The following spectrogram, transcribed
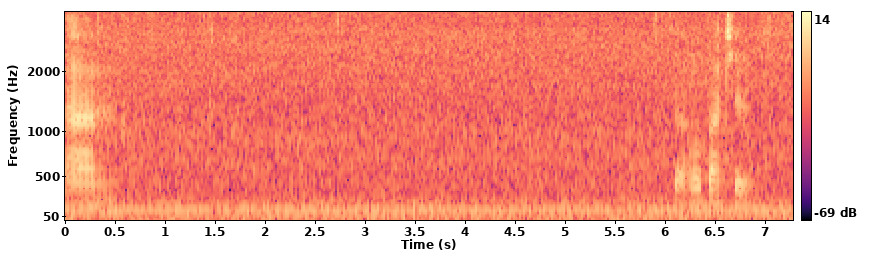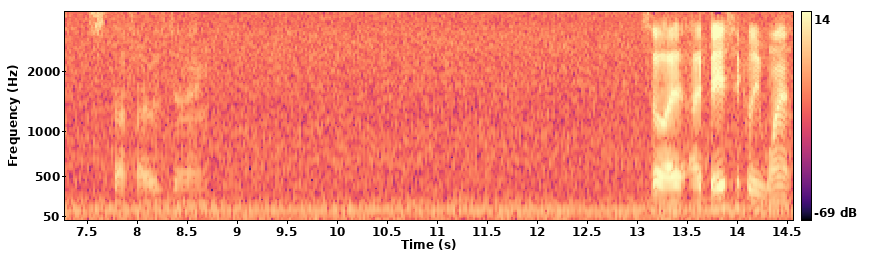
Um, a whole bunch of stuff I was doing. So I, I basically went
